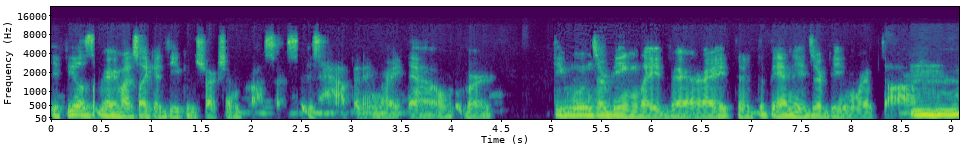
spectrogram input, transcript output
it feels very much like a deconstruction process is happening right now where the wounds are being laid bare right? The, the band-aids are being ripped off. Hmm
